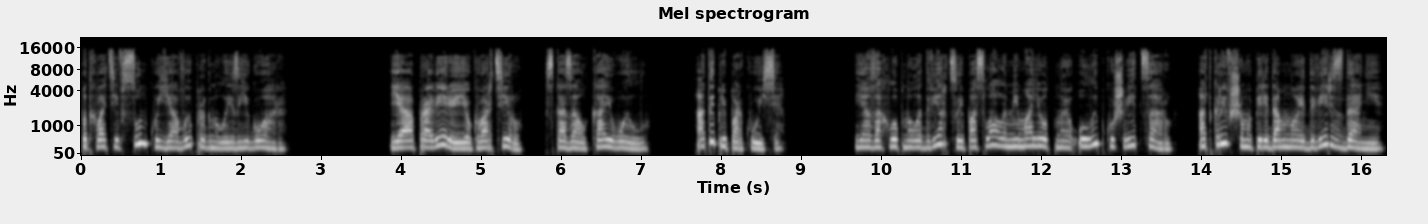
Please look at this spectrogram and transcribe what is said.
Подхватив сумку, я выпрыгнула из Ягуара. «Я проверю ее квартиру», — сказал Кай Уиллу. «А ты припаркуйся». Я захлопнула дверцу и послала мимолетную улыбку швейцару, открывшему передо мной дверь здания.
